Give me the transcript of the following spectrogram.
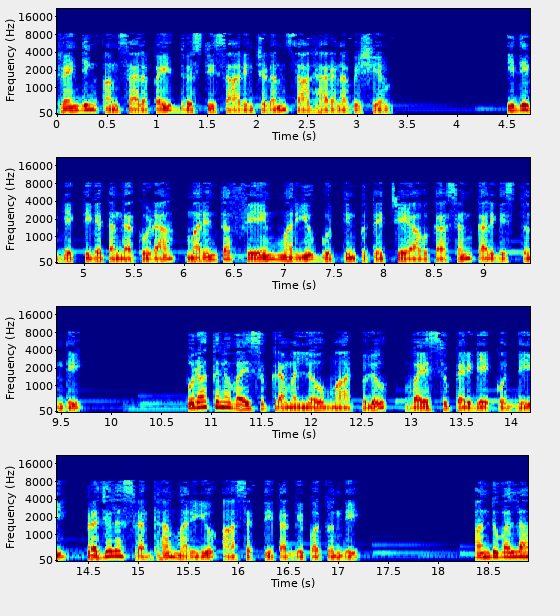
ట్రెండింగ్ అంశాలపై దృష్టి సారించడం సాధారణ విషయం. ఇది వ్యక్తిగతంగా కూడా మరింత ఫేమ్ మరియు గుర్తింపు తెచ్చే అవకాశం కలిగిస్తుంది. పురాతన వయసు క్రమంలో మార్పులు వయస్సు పెరిగే కొద్దీ ప్రజల శ్రద్ధ మరియు ఆసక్తి తగ్గిపోతుంది. అందువల్ల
